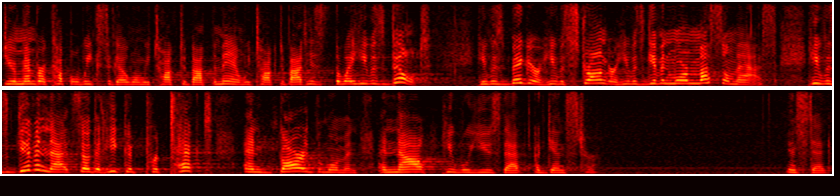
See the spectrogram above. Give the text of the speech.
Do you remember a couple weeks ago when we talked about the man? We talked about his, the way he was built. He was bigger, he was stronger, he was given more muscle mass. He was given that so that he could protect and guard the woman, and now he will use that against her. Instead,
